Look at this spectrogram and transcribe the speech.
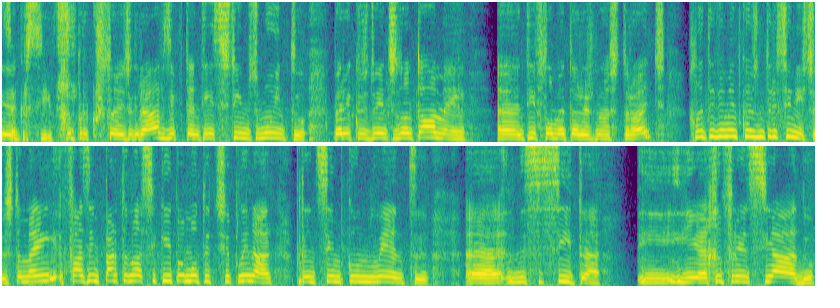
ter agressivos. repercussões graves e, portanto, insistimos muito para que os doentes não tomem ah, anti-inflamatórios não esteroides, relativamente com os nutricionistas, também fazem parte da nossa equipa multidisciplinar. Portanto, sempre que um doente uh, necessita e, é referenciado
